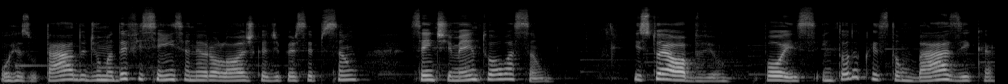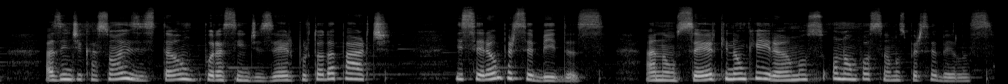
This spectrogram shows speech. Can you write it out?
o resultado de uma deficiência neurológica de percepção, sentimento ou ação. Isto é óbvio, pois, em toda questão básica, as indicações estão, por assim dizer, por toda parte e serão percebidas, a não ser que não queiramos ou não possamos percebê-las.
